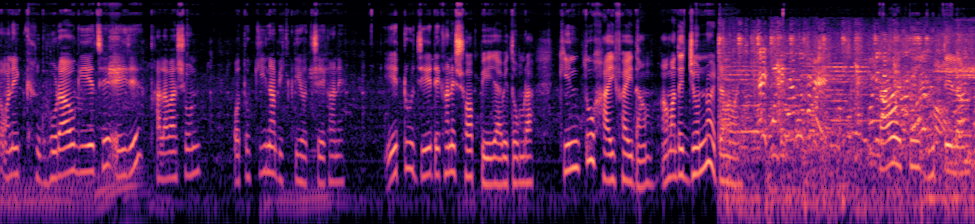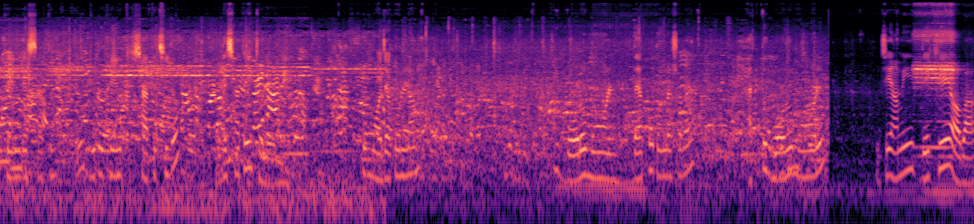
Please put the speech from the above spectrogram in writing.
অনেক ঘোরাও গিয়েছে। এই যে থালা বাসন কত কি না বিক্রি হচ্ছে এখানে? এ টু জেড এখানে সব পেয়ে যাবে তোমরা। কিন্তু হাইফাই দাম, আমাদের জন্য এটা নয়। তাও একটু ঘুরতে এলাম ফ্রেন্ডের সাথে। এই দুটো ফ্রেন্ড সাথে ছিল, ওদের সাথেই চলে এলাম খুব মজা করলাম। কি বড় মল দেখো তোমরা সবাই, এত বড় মল যে আমি দেখে অবাক।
